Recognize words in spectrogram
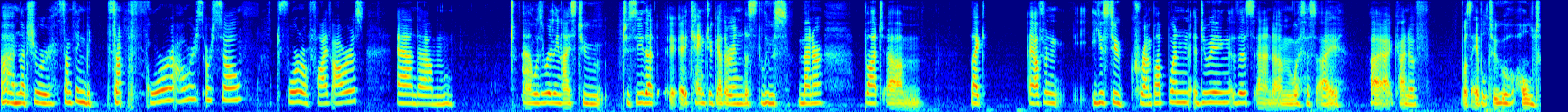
I'm not sure something but some four hours or so four or five hours. And um, it was really nice to to see that it came together in this loose manner but um, like I often used to cramp up when doing this, and um, with this I, I kind of was able to hold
